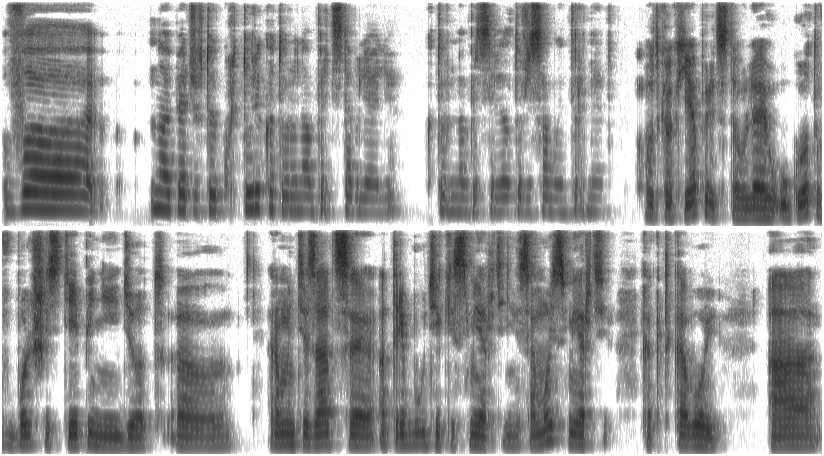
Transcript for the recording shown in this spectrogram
В, ну, опять же, в той культуре, которую нам представляли, которую нам представлял тот же самый интернет. Вот как я представляю, у готов в большей степени идет э, романтизация атрибутики смерти, не самой смерти как таковой, а,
